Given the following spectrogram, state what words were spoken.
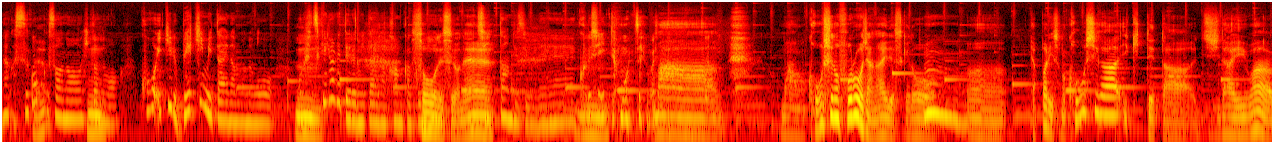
なんかすごくその人のこう生きるべきみたいなものを押し付けられてるみたいな感覚にそうですよね。ったんですよね。苦しいって思っちゃいました、まあまあ孔子のフォローじゃないですけど、うん、やっぱりその孔子が生きてた時代は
